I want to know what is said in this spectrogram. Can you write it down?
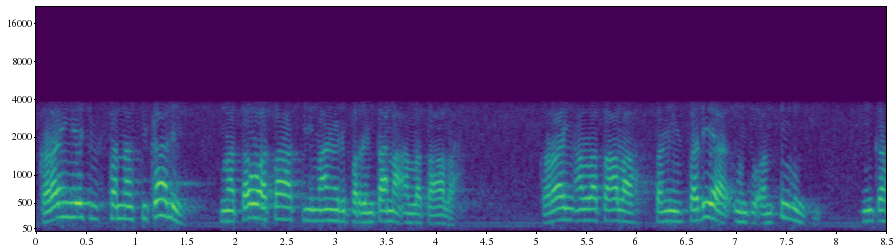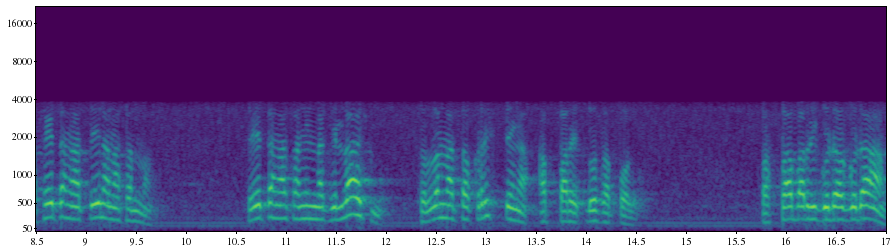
Karang Yesus sanang sekali mengetahui ataki mangri perintana Allah Ta'ala. Karang Allah Ta'ala sangin sadia untuk antulungki. Ingka setan atena nasanna. Setan asangin laki-laki Solana atau Kristenga apare dosa pole. Pasabar goda-goda,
